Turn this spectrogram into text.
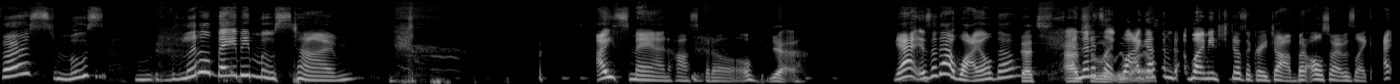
First moose, little baby moose time. Iceman Hospital. Yeah. Yeah, isn't that wild though? That's and then it's like, well, I guess I'm. Well, I mean, she does a great job, but also I was like, I,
